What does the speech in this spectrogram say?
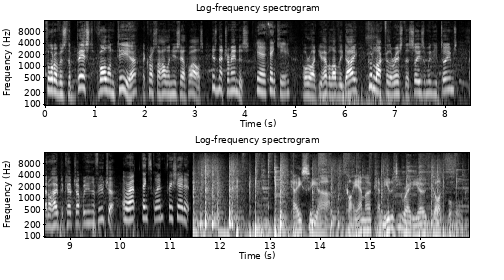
thought of as the best volunteer across the whole of New South Wales. Isn't that tremendous? Yeah, thank you. All right, you have a lovely day. Good luck for the rest of the season with your teams, and I hope to catch up with you in the future. All right, thanks, Glenn. Appreciate it. KCR, KiamaCommunityRadio.org.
